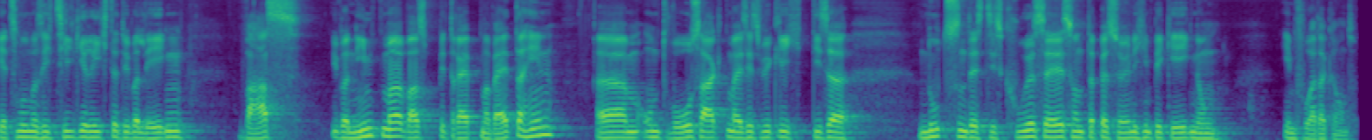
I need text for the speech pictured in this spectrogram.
jetzt muss man sich zielgerichtet überlegen, was übernimmt man, was betreibt man weiterhin ähm, und wo sagt man, es ist wirklich dieser Nutzen des Diskurses und der persönlichen Begegnung im Vordergrund.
